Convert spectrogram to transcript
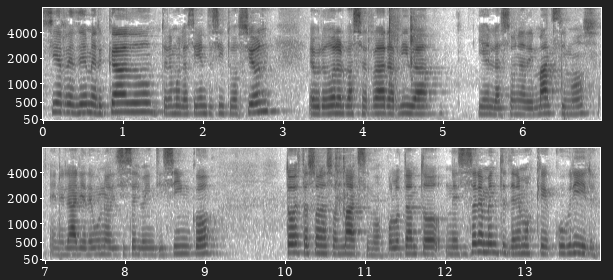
Cierre de mercado, tenemos la siguiente situación. Eurodólar va a cerrar arriba y en la zona de máximos, en el área de 1.1625. Todas estas zonas son máximos, por lo tanto, necesariamente tenemos que cubrir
